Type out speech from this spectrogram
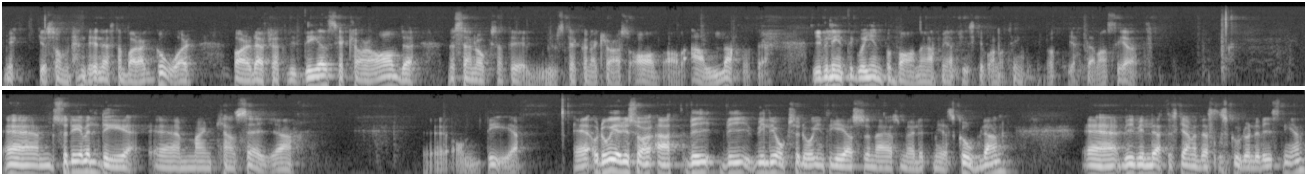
mycket som det nästan bara går. Bara därför att vi dels ska klara av det, men sen också att det ska kunna klaras av av alla. Vi vill inte gå in på banan med att vi ska vara någonting, något jätteavancerat. Ehm, så det är väl det ehm, man kan säga eh, om det. Eh, och då är det så att vi, vi vill ju också då integrera oss så nära som möjligt med skolan. Eh, vi vill att det ska användas till skolundervisningen.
